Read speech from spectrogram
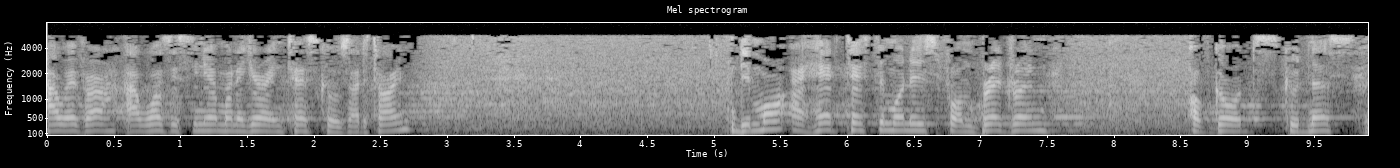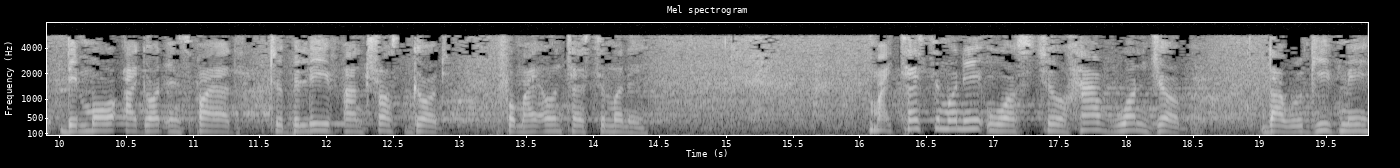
However, I was a senior manager in Tesco's at the time. The more I heard testimonies from brethren of God's goodness, the more I got inspired to believe and trust God for my own testimony. My testimony was to have one job that will give me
